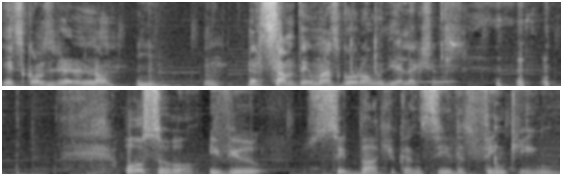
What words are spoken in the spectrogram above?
It's considered a norm Mm. that something must go wrong with the elections. Also, if you sit back, you can see the thinking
